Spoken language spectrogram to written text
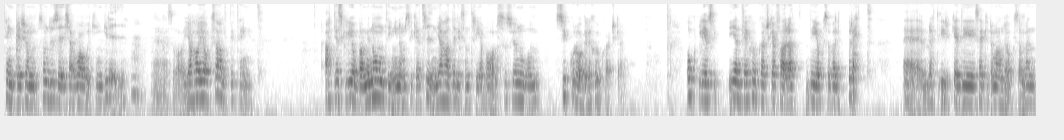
tänker som, som du säger, så här, wow vilken grej. Eh, Så jag har ju också alltid tänkt att jag skulle jobba med någonting inom psykiatrin. Jag hade liksom tre val, socionom, psykolog eller sjuksköterska. Och blev egentligen sjuksköterska för att det är också väldigt brett. Eh, brett yrke, det är säkert de andra också men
